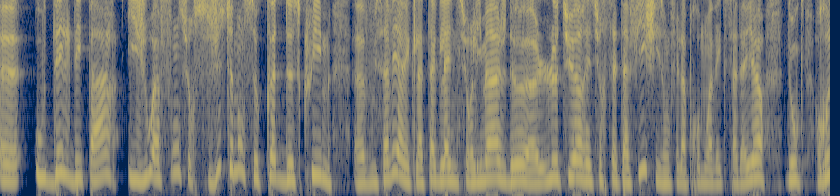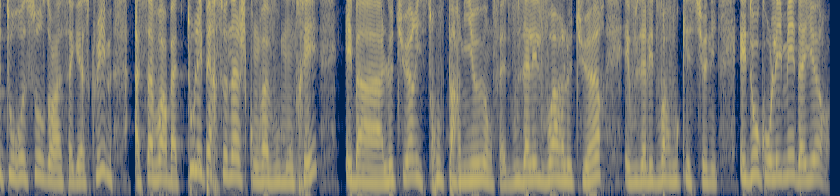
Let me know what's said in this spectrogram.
euh, où dès le départ, ils jouent à fond sur justement ce code de Scream. Euh, vous savez, avec la tagline sur l'image de euh, Le tueur est sur cette affiche, ils ont fait la promo avec ça d'ailleurs. Donc, retour aux sources dans la saga Scream, à savoir bah, tous les personnages qu'on va vous montrer, et bah, le tueur, il se trouve parmi eux en fait. Vous allez le voir, le tueur, et vous allez devoir vous questionner. Et donc, on les met d'ailleurs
